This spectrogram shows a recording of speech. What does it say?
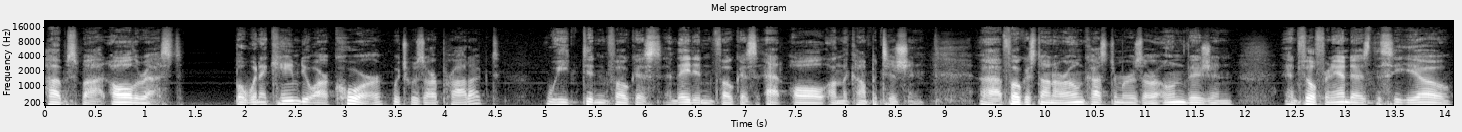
HubSpot, all the rest. But when it came to our core, which was our product, we didn't focus, and they didn't focus at all on the competition. Uh, focused on our own customers, our own vision. And Phil Fernandez, the CEO,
